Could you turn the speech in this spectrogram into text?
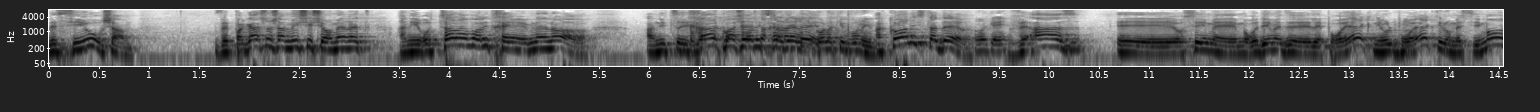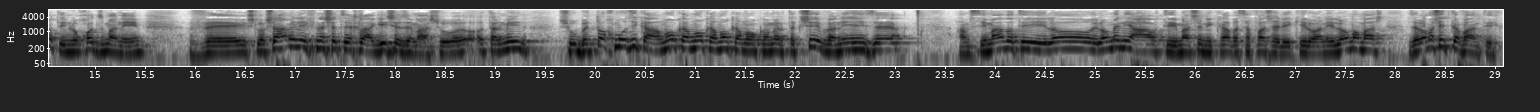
לסיור שם, ופגשנו שם מישהי שאומרת, אני רוצה לעבוד איתכם עם בני נוער. אני צריכה את הכל- מה שיש הכל לכם הסתדר לתת. מכל הכיוונים. הכל הסתדר. אוקיי. ואז אה, עושים, אה, מורידים את זה לפרויקט, ניהול פרויקט, כאילו משימות עם לוחות זמנים, ושלושה ימים לפני שצריך להגיש איזה משהו, תלמיד שהוא בתוך מוזיקה עמוק עמוק עמוק עמוק, אומר, תקשיב, אני זה... המשימה הזאת היא לא, היא לא מניעה אותי, מה שנקרא בשפה שלי, כאילו, אני לא ממש, זה לא מה שהתכוונתי.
